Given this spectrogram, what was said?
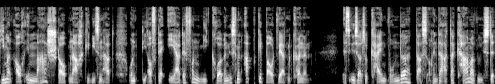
die man auch im Marsstaub nachgewiesen hat und die auf der Erde von Mikroorganismen abgebaut werden können. Es ist also kein Wunder, dass auch in der Atacama-Wüste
